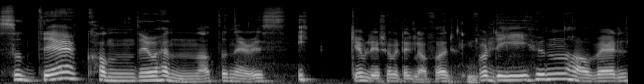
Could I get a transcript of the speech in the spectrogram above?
Så det kan det jo hende at Daenerys ikke blir så veldig glad for. Fordi hun har vel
